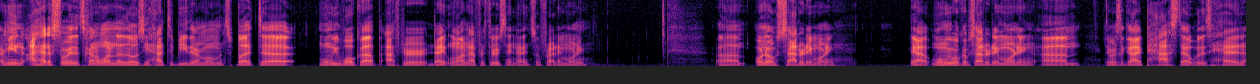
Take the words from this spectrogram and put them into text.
i mean i had a story that's kind of one of those you had to be there moments but uh, when we woke up after night one after thursday night so friday morning um, or no saturday morning yeah when we woke up saturday morning um, there was a guy passed out with his head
